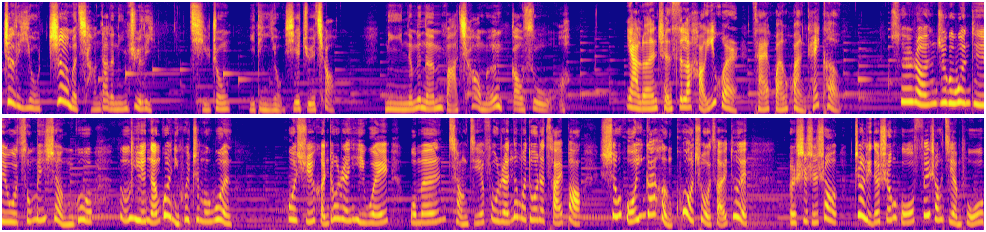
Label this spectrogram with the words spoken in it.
这里有这么强大的凝聚力，其中一定有些诀窍。你能不能把窍门告诉我？亚伦沉思了好一会儿，才缓缓开口：“虽然这个问题我从没想过，也难怪你会这么问。或许很多人以为我们抢劫富人那么多的财宝，生活应该很阔绰才对。”而事实上，这里的生活非常简朴，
